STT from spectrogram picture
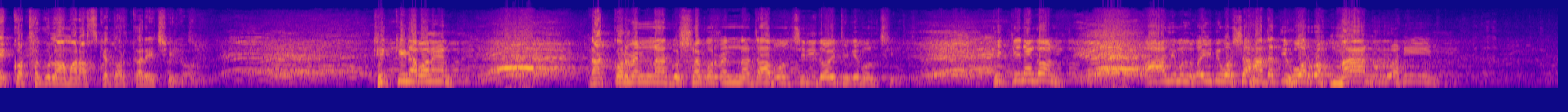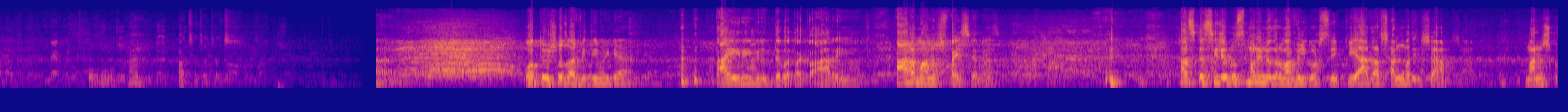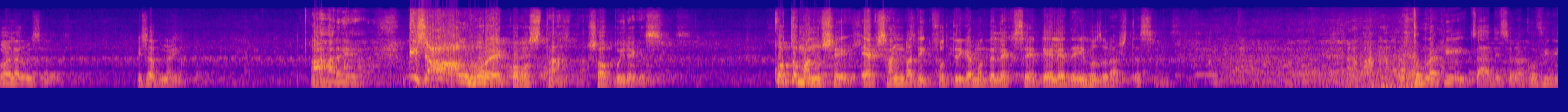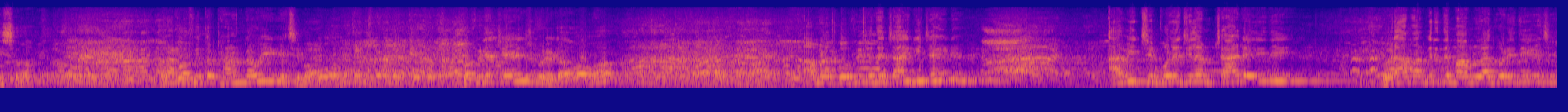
এই কথাগুলো আমার আজকে দরকারই ছিল। ঠিক কি না বলেন? রাগ করবেন না, গুসা করবেন না, যা বলছি, হৃদয় থেকে বলছি। ঠিক কিনা গন? আলিমুল গাইবি ওয়া শাহাদাতি হুয়ার রহমানুর রহিম। হ্যাঁ, আচ্ছা আচ্ছা আচ্ছা ও তুই সোজা পৃথিবীটা তাইরি বিরুদ্ধে কথা আরে আর মানুষ পাইছে না। আজকে সিলেট উসমানীনগর মাহফিল করছি কি আজাদ সাংবাদিক সাহেব? মানুষ কয়লা করেছিল হিসাব নাই। আহারে বিশাল বড় এক অবস্থা সব বইরে গেছে। কত মানুষে এক সাংবাদিক পত্রিকার মধ্যে লেখছে, ডেলে দেই, হুজুর আসতেছে। তোমরা কি চা দিছো না কফি দিছো? কফি তো ঠান্ডা হয়ে গেছে, বাবা। কফিটা চেঞ্জ করে দাও, বাবা। আমরা কফি খেতে চাই কি চাই না? আমি বলেছিলাম, চা ডেলি দিই। ওরা আমার বিরুদ্ধে মামলা করে দিয়েছে।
